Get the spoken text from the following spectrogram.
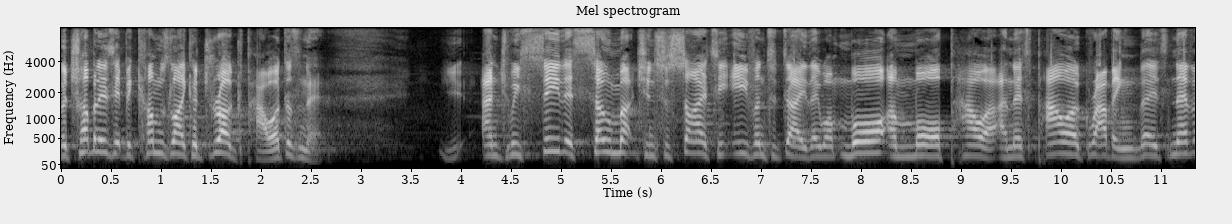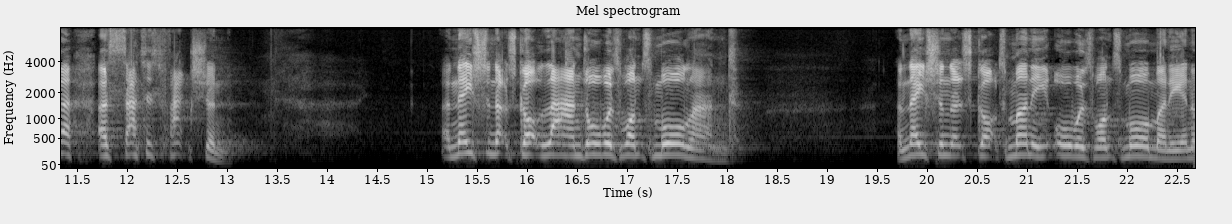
The trouble is, it becomes like a drug power, doesn't it? And we see this so much in society even today. They want more and more power, and there's power grabbing, there's never a satisfaction. A nation that's got land always wants more land. A nation that's got money always wants more money and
